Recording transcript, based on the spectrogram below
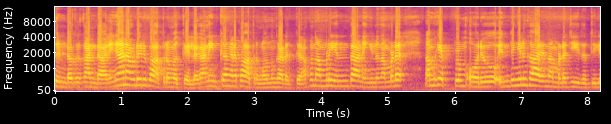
തിണ്ടൊക്കെ കണ്ടാൽ ഞാൻ അവിടെ ഒരു പാത്രം വെക്കില്ല കാരണം എനിക്ക് അങ്ങനെ പാത്രങ്ങളൊന്നും കിടക്കുക അപ്പോൾ നമ്മൾ എന്താണെങ്കിലും നമ്മുടെ നമുക്ക് എപ്പോഴും ഓരോ എന്തെങ്കിലും കാര്യം നമ്മുടെ ജീവിതത്തിൽ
